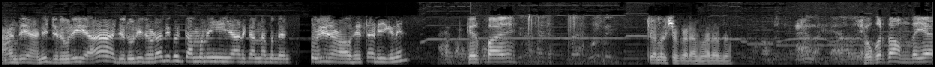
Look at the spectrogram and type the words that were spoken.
ਹਾਂਜੀ ਹਾਂਜੀ ਜ਼ਰੂਰੀ ਆ। ਜ਼ਰੂਰੀ ਥੋੜਾ ਵੀ ਕੋਈ ਕੰਮ ਨਹੀਂ ਯਾਦ ਕਰਨਾ ਬੰਦੇ ਨੂੰ। ਤੁਸੀਂ ਸੁਣਾਓ ਸਿਹਤਾਂ ਠੀਕ ਨੇ? ਕਿਰਪਾ ਏ। ਚਲੋ ਸ਼ੁਕਰ ਆ ਮਹਾਰਾਜ ਦਾ। ਸ਼ੁਕਰ ਤਾਂ ਹੁੰਦਾ ਹੀ ਹੈ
